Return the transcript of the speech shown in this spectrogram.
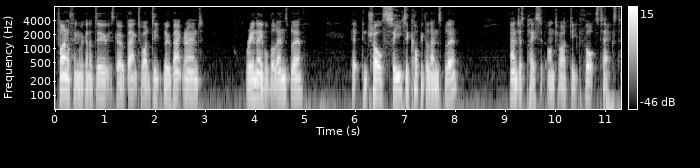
Final thing we're going to do is go back to our deep blue background, re-enable the lens blur, hit Control C to copy the lens blur, and just paste it onto our deep thoughts text.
